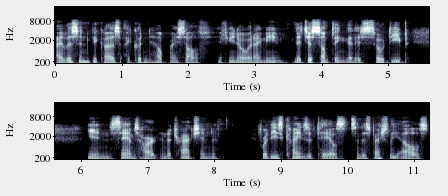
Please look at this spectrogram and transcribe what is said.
I listened because I couldn't help myself, if you know what I mean. It's just something that is so deep in Sam's heart, an attraction for these kinds of tales, and especially elves,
